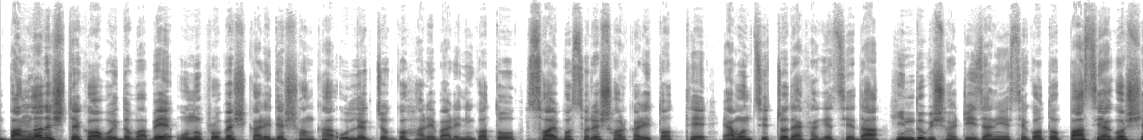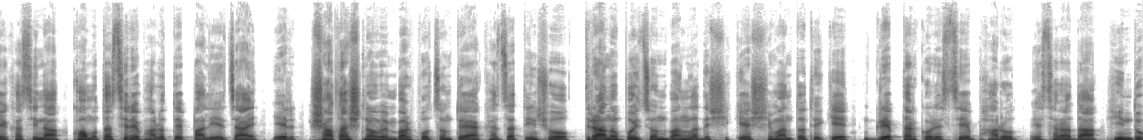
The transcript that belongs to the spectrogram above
বাংলাদেশ থেকে অবৈধভাবে অনুপ্রবেশকারীদের সংখ্যা উল্লেখযোগ্য হারে বাড়েনি। গত ছয় বছরের সরকারি তথ্যে এমন চিত্র দেখা গেছে দা হিন্দু বিষয়টি জানিয়েছে। গত পাঁচই আগস্ট শেখ হাসিনা ক্ষমতা ছেড়ে ভারতে পালিয়ে যায়। এর সাতাশ নভেম্বর পর্যন্ত এক হাজার তিনশো তিরানব্বই জন বাংলাদেশিকে সীমান্ত থেকে গ্রেপ্তার করেছে ভারত। এছাড়া দা হিন্দু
